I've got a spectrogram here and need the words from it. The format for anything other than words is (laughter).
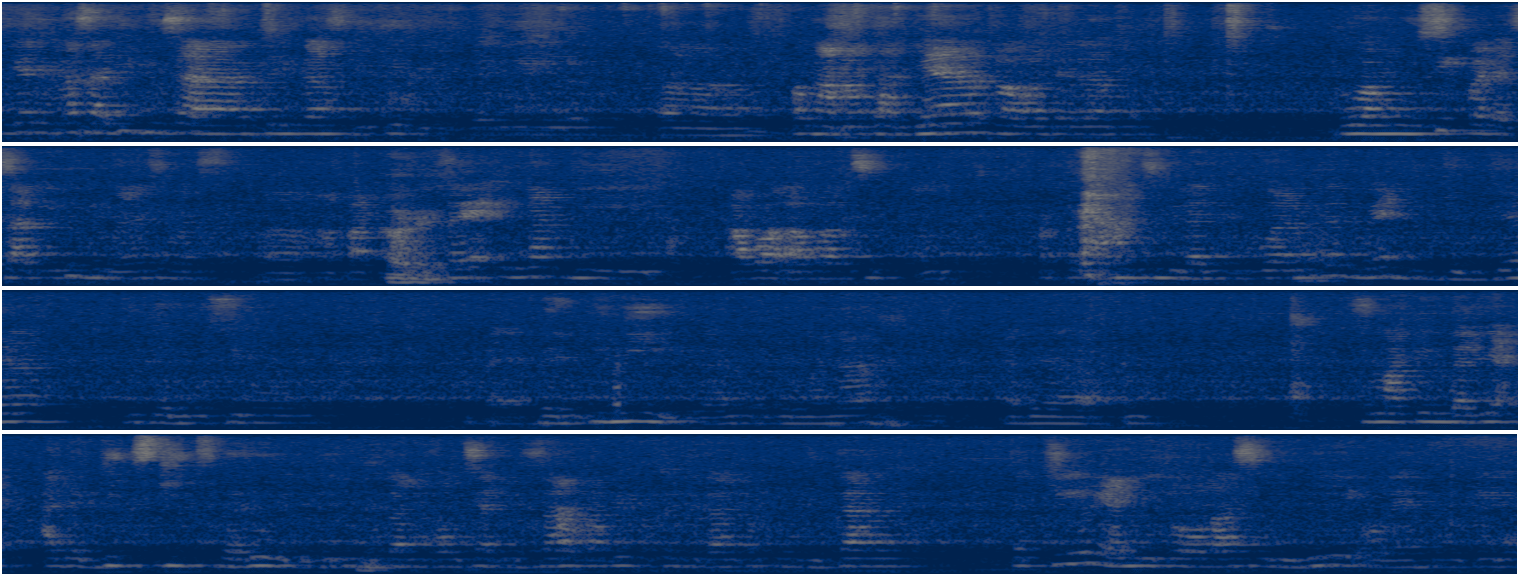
mungkin Mas Adi bisa cerita sedikit dari uh, pengamatannya kalau dalam ruang musik pada saat itu gimana sih Mas? Uh, apakah okay. saya ingat di awal-awal pertengahan 90-an kan gue di Jogja juga musim apa ya, band ini kan bagaimana ada semakin banyak ada gigs-gigs baru gitu jadi bukan konser besar tapi pertunjukan-pertunjukan kecil yang dikelola sendiri oleh mungkin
